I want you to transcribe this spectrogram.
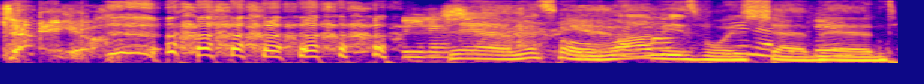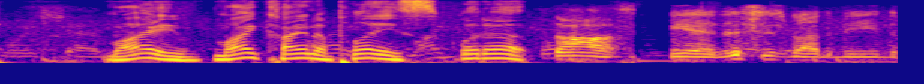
Damn. Damn, this whole lobby's voice chat band. My my kind of place. What up? Yeah, this is about to be the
